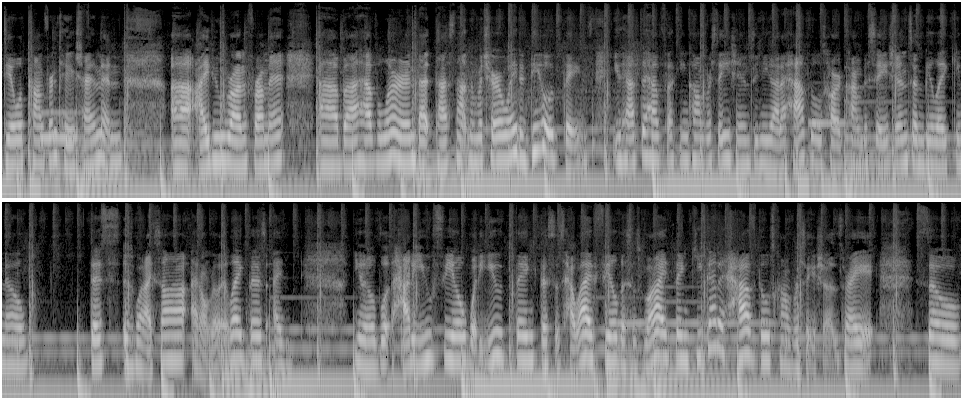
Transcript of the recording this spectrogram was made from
deal with confrontation and uh, I do run from it. Uh, but I have learned that that's not the mature way to deal with things. You have to have fucking conversations and you gotta have those hard conversations and be like, you know, this is what I saw. I don't really like this. I, you know, how do you feel? What do you think? This is how I feel. This is what I think. You got to have those conversations, right? So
